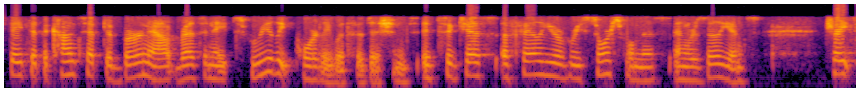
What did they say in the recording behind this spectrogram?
state that the concept of burnout resonates really poorly with physicians. It suggests a failure of resourcefulness and resilience, traits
